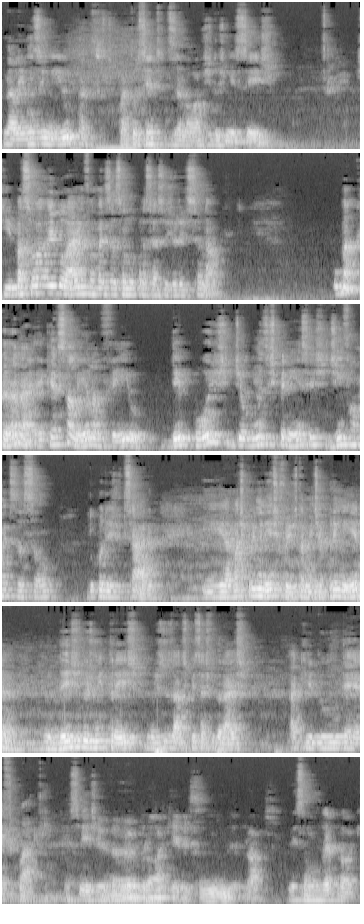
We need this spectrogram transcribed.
na Lei 11.419 de 2006, que passou a regular a informatização do processo jurisdicional. O bacana é que essa lei ela veio depois de algumas experiências de informatização do Poder Judiciário. E a mais preeminente, que foi justamente a primeira, desde 2003, nos juizados especiais federais aqui do TRF4, ou seja, O a EPROC, a versão 1 do EPROC. versão do EPROC.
